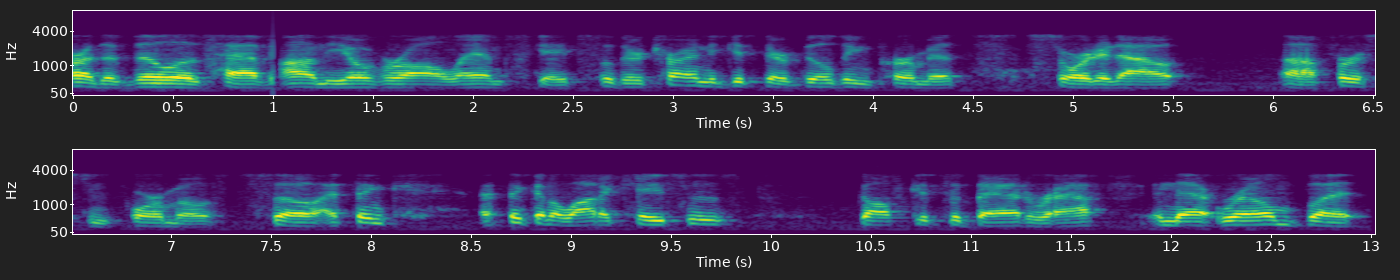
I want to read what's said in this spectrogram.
are the villas having on the overall landscape? So they're trying to get their building permits sorted out uh, first and foremost. So I think I think in a lot of cases, golf gets a bad rap in that realm, but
